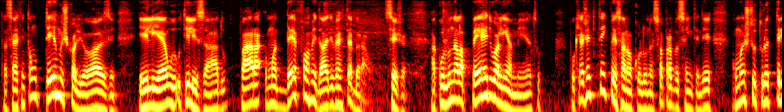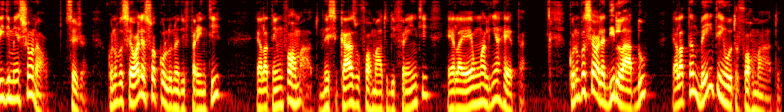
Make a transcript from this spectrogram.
Tá certo? Então o termo escoliose, ele é utilizado para uma deformidade vertebral. Ou seja, a coluna ela perde o alinhamento, porque a gente tem que pensar numa coluna, só para você entender, como uma estrutura tridimensional. Ou seja, quando você olha a sua coluna de frente, ela tem um formato. Nesse caso, o formato de frente, ela é uma linha reta. Quando você olha de lado, ela também tem outro formato.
